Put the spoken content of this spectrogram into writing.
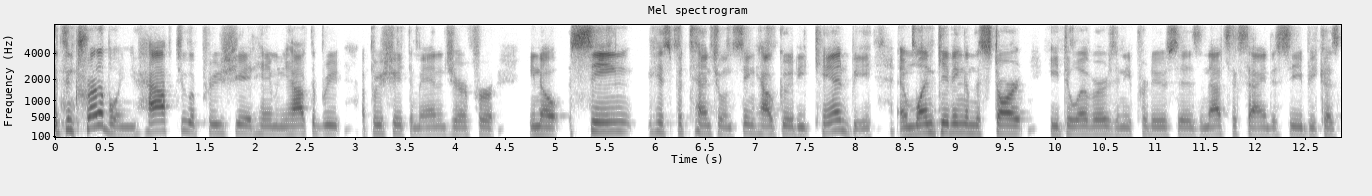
it's incredible. And you have to appreciate him, and you have to bre- appreciate the manager for you know seeing his potential and seeing how good he can be. And when giving him the start, he delivers and he produces, and that's exciting to see because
